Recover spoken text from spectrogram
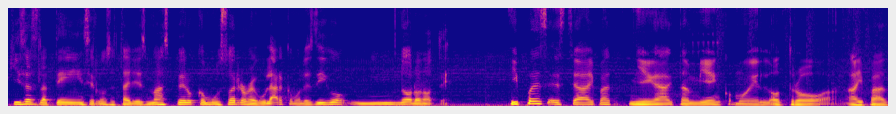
Quizás latencia, algunos detalles más, pero como usuario regular, como les digo, no lo noté. Y pues este iPad llega también como el otro iPad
